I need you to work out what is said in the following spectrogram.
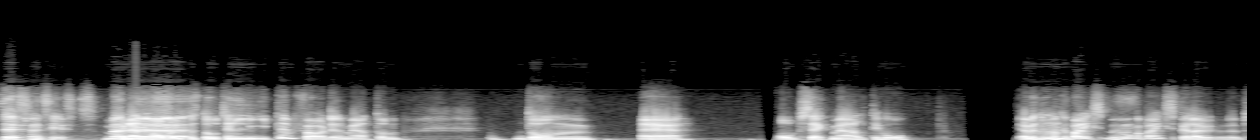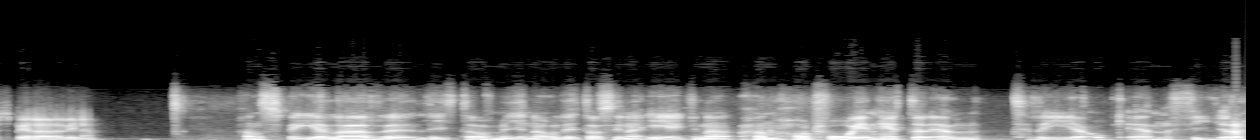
Definitivt. Men För där har väl eh, förstått en liten fördel med att de, de är obsec med alltihop. Jag vet inte mm. hur många bikes, hur många bikes spelar, spelar William? Han spelar lite av mina och lite av sina egna. Han har två enheter, en trea och en fyra.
